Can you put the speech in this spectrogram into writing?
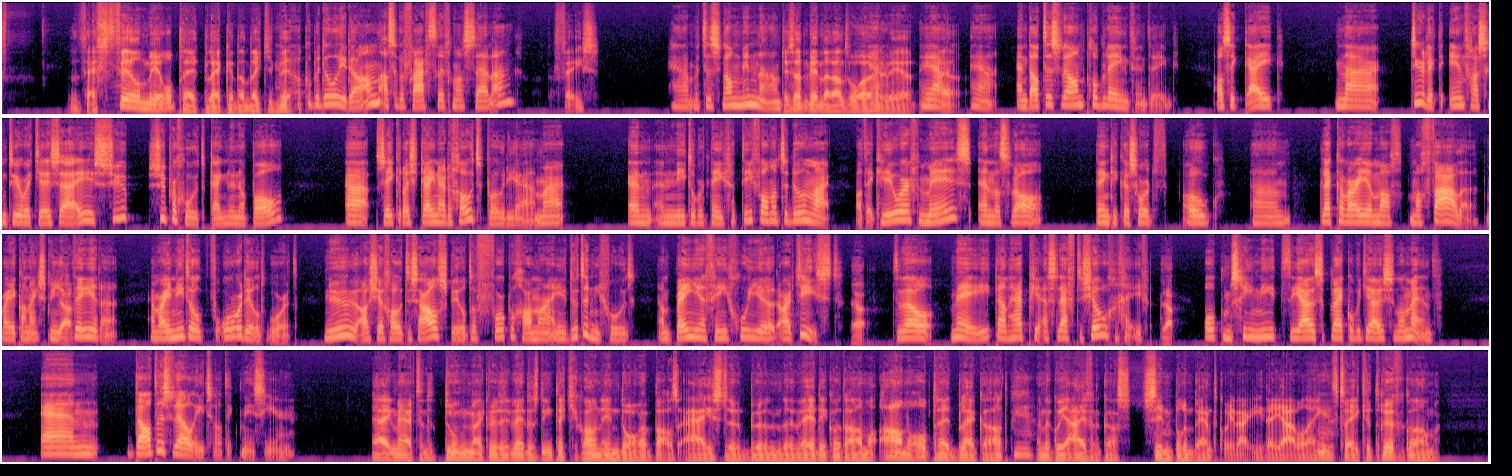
Het heeft veel meer optreedplekken dan dat je de Welke bedoel je dan, als ik een vraag terug mag stellen? face. Ja, maar het is wel minder aan het Is dat minder aan het worden Ja. weer? Ja, Ja. ja. en dat is wel een probleem, vind ik. Als ik kijk naar, tuurlijk, de infrastructuur, wat jij zei, is super, supergoed. Kijk nu naar Paul. Uh, zeker als je kijkt naar de grote podia. Maar, en, en niet om het negatief onder te doen, maar wat ik heel erg mis, en dat is wel, denk ik, een soort ook um, plekken waar je mag, mag falen, waar je kan experimenteren. En waar je niet ook veroordeeld wordt. Nu, als je een grote zaal speelt of voorprogramma en je doet het niet goed, dan ben je geen goede artiest. Ja. Terwijl, nee, dan heb je een slechte show gegeven. Ja. Op misschien niet de juiste plek op het juiste moment. En dat is wel iets wat ik mis hier. Ja, ik merkte het toen, maar ik weet, dus niet dat je gewoon in dorpen als IJsden, Bunde, weet ik wat, allemaal, allemaal optreedplekken had. Ja. En dan kon je eigenlijk als simpele band, kon je daar ieder jaar wel één Ja. of twee keer terugkomen.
